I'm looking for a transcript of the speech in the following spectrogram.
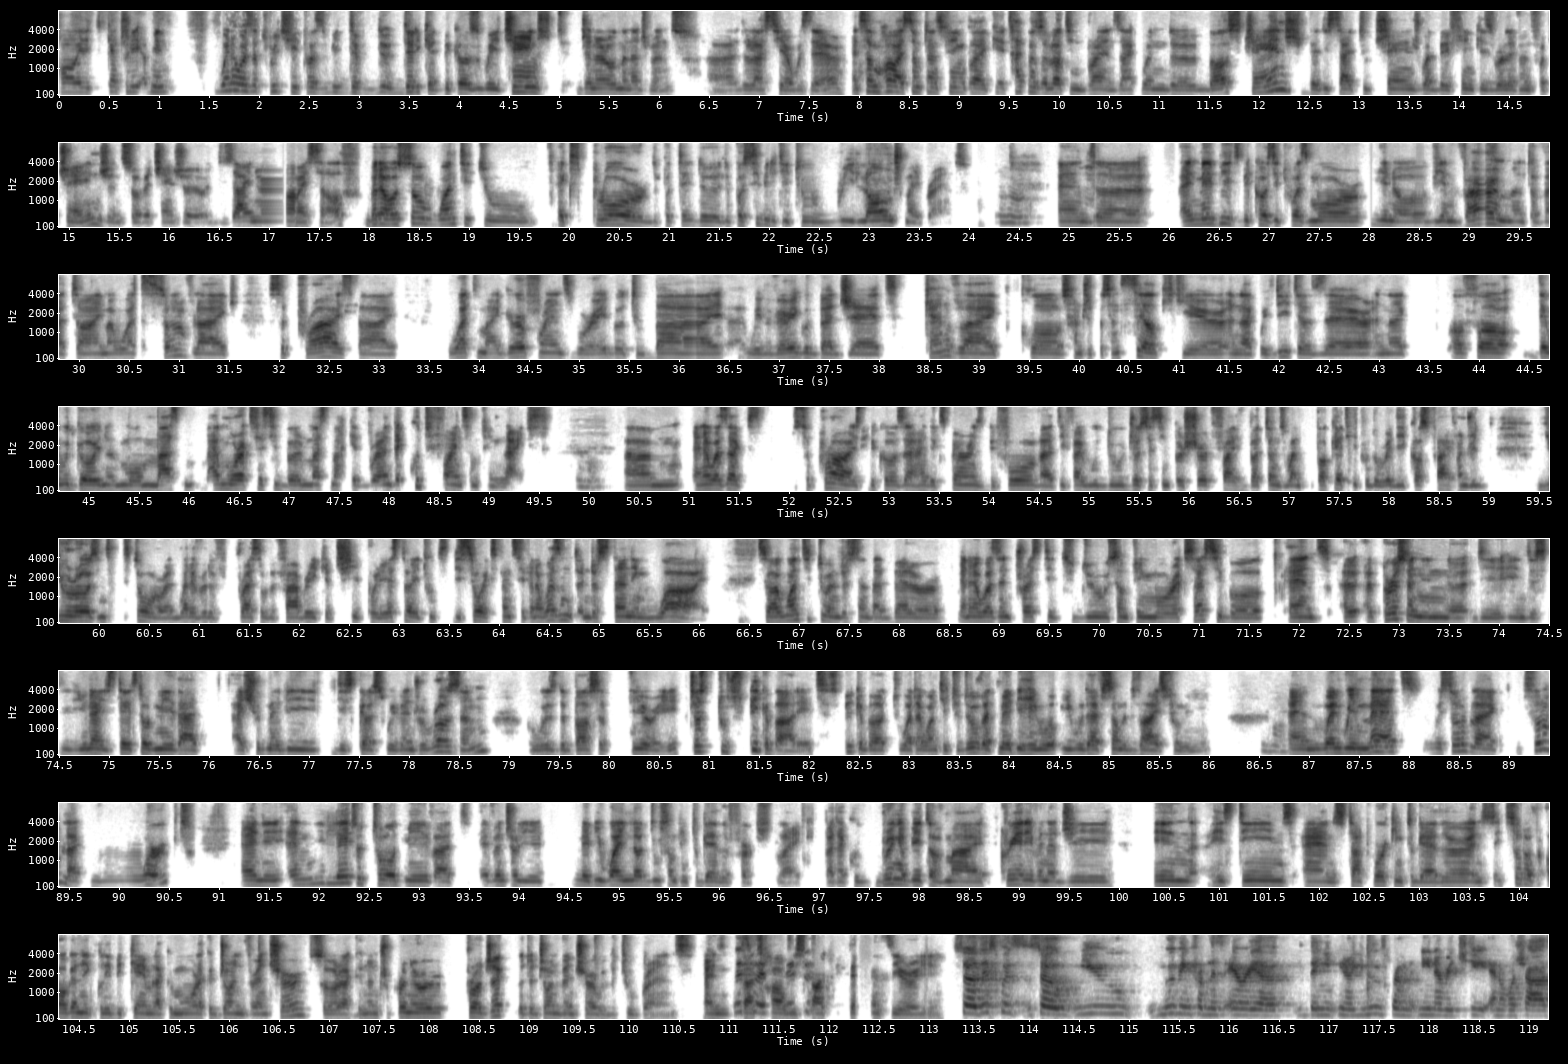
how it actually. I mean, when I was at Ricci, it was a bit de- de- delicate because we changed general management uh, the last year I was there, and somehow I sometimes think like it happens a lot in brands. Like when the boss change, they decide to change what they think is relevant for change, and so they change the designer myself. But I also wanted to explore the pot- the, the possibility to relaunch my brand. Mm-hmm. And uh, and maybe it's because it was more you know the environment of that time. I was sort of like surprised by what my girlfriends were able to buy uh, with a very good budget kind of like clothes 100% silk here and like with details there and like also they would go in a more mass a more accessible mass market brand. They could find something nice. Mm-hmm. um, and i was like surprised because I had experienced before that if I would do just a simple shirt, five buttons, one pocket, it would already cost 500 euros in store. And whatever the price of the fabric, a cheap polyester, it would be so expensive. And I wasn't understanding why. So I wanted to understand that better, and I was interested to do something more accessible. And a, a person in uh, the in the, the United States told me that I should maybe discuss with Andrew Rosen, who was the boss of theory, just to speak about it, speak about what I wanted to do, that maybe he, w- he would have some advice for me. Mm-hmm. And when we met, we sort of like sort of like worked, and he, and he later told me that eventually maybe why not do something together first, like that I could bring a bit of my creative energy in his teams and start working together. And it sort of organically became like a more like a joint venture so like an entrepreneur project but a joint venture with the two brands. And this that's was, how we started Tech theory so this was so you moving from this area then you, you know you moved from nina ricci and rochas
